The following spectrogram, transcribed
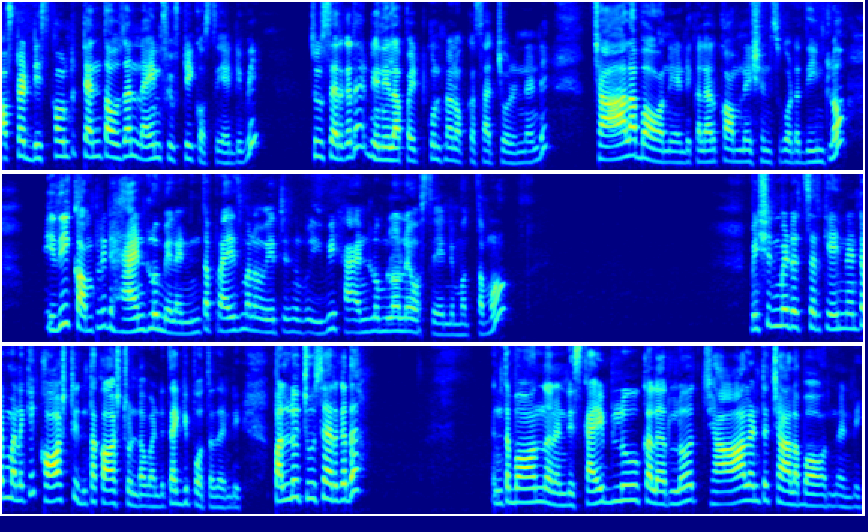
After discount ten thousand nine ఫిఫ్టీకి వస్తాయండి ఇవి. చూసారు కదా నేను ఇలా పెట్టుకుంటున్నాను ఒక్కసారి చూడండి అండి. చాలా బాగున్నాయండి కలర్ కాంబినేషన్స్ కూడా దీంట్లో. ఇది కంప్లీట్ హ్యాండ్లూమ్ అండి. ఇంత ప్రైస్ మనం వేర్ చేసినప్పుడు ఇవి హ్యాండ్లూమ్లోనే వస్తాయండి మొత్తము. మిషన్ మేడ్ వచ్చేసరికి ఏంటంటే మనకి కాస్ట్ ఇంత కాస్ట్ ఉండవండి తగ్గిపోతుందండి. పళ్ళు చూశారు కదా? ఎంత బాగుందోనండి. స్కై బ్లూ కలర్లో చాలా అంటే చాలా బాగుందండి.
